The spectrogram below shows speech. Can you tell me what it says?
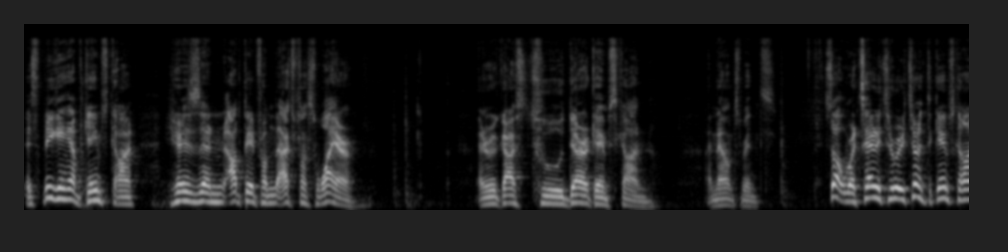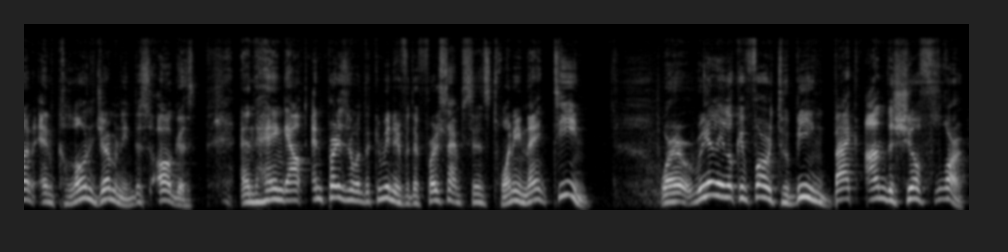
And speaking of Gamescom, here's an update from the Xbox Wire in regards to their Gamescom announcements. So we're excited to return to Gamescom in Cologne, Germany this August and hang out in person with the community for the first time since 2019. We're really looking forward to being back on the show floor,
